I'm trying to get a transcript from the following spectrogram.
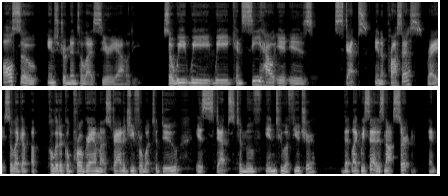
also instrumentalized seriality. So we we we can see how it is steps in a process, right? So like a, a political program, a strategy for what to do is steps to move into a future that, like we said, is not certain. And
